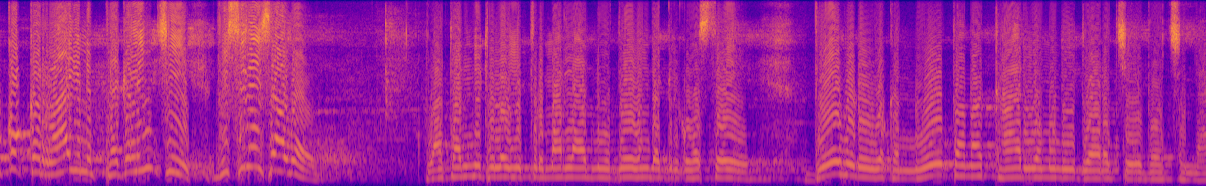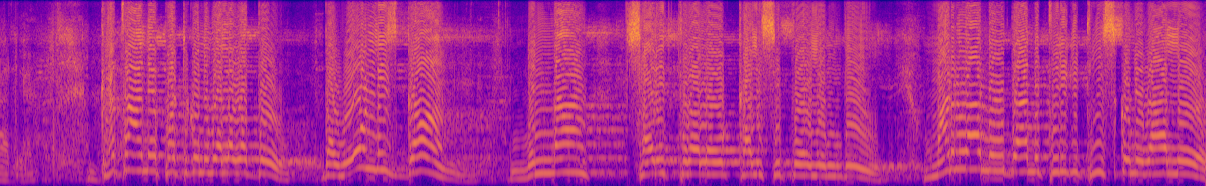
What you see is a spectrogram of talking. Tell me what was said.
ఒక్కొక్క రాయిని పెగలించి విసిరేశావో. వాటన్నిటిలో ఇప్పుడు మరలా నువ్వు దేవుని దగ్గరికి వస్తే దేవుడు ఒక నూతన కార్యము నీ ద్వారా చేయబోతున్నాడు గతాన్ని పట్టుకుని వెళ్ళవద్దు. ద ఓల్డ్ ఇస్ గాన్ నిన్న చరిత్రలో కలిసిపోయింది. మరలా నువ్వు దాన్ని తిరిగి తీసుకొని రాలేవు.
